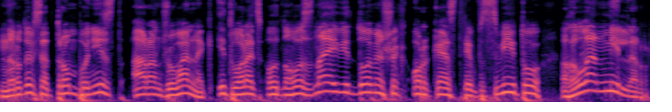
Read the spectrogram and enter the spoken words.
народився тромбоніст, аранжувальник і творець одного з найвідоміших оркестрів світу Глен Міллер.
